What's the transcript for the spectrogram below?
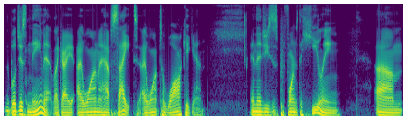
will just name it like, I, I want to have sight, I want to walk again. And then Jesus performs the healing. Um,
